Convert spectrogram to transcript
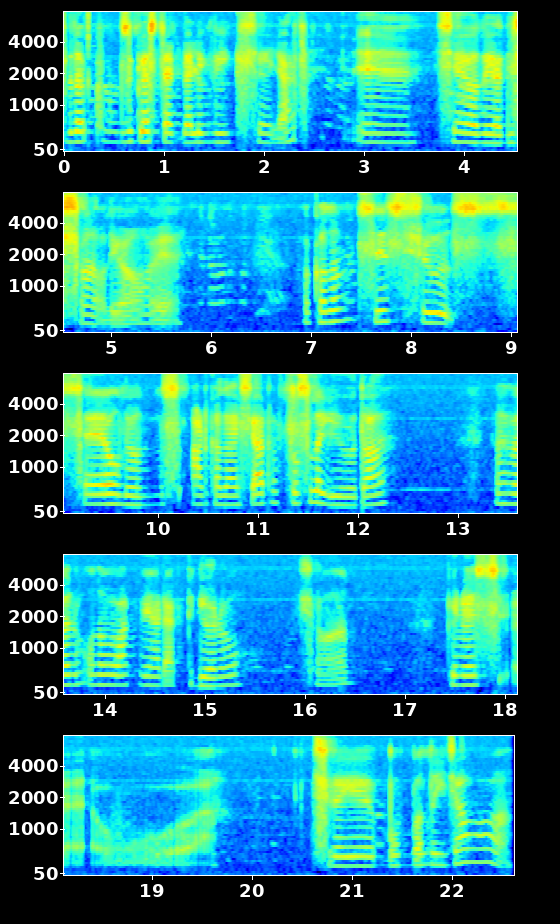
Burada kırmızı göstergeli büyük şeyler. Ee, şey oluyor düşman oluyor ve bakalım siz şu S oluyorsunuz arkadaşlar pusula geliyor da hemen ona bakmayarak gidiyorum şu an güneş şurayı bombalayacağım ama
